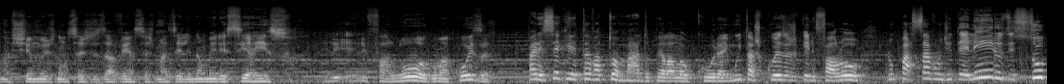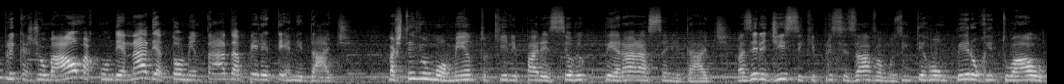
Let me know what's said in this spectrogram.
Nós tínhamos nossas desavenças, mas ele não merecia isso. Ele, ele falou alguma coisa? Parecia que ele estava tomado pela loucura e muitas coisas que ele falou não passavam de delírios e súplicas de uma alma condenada e atormentada pela eternidade. Mas teve um momento que ele pareceu recuperar a sanidade. Mas ele disse que precisávamos interromper o ritual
